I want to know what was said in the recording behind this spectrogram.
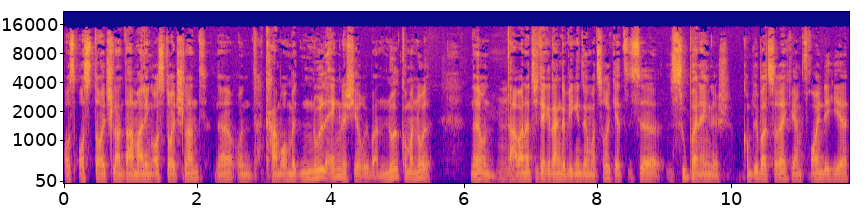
aus Ostdeutschland, damaligen Ostdeutschland, ne, und kam auch mit null Englisch hier rüber, 0,0. Ne, und mhm. da war natürlich der Gedanke, wir gehen irgendwann zurück. Jetzt ist er super in Englisch, kommt überall zurecht. Wir haben Freunde hier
